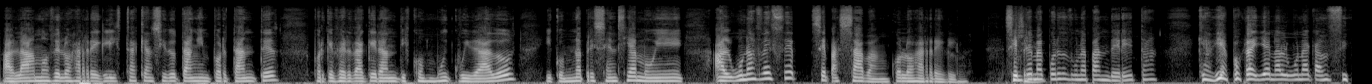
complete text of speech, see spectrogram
Hablábamos de los arreglistas que han sido tan importantes, porque es verdad que eran discos muy cuidados y con una presencia muy... Algunas veces se pasaban con los arreglos Siempre me acuerdo de una pandereta que había por ahí en alguna canción.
